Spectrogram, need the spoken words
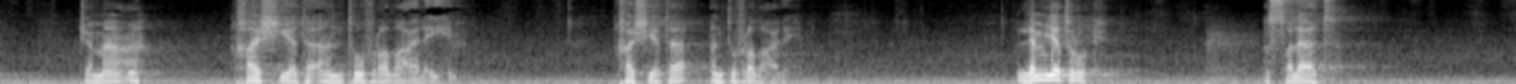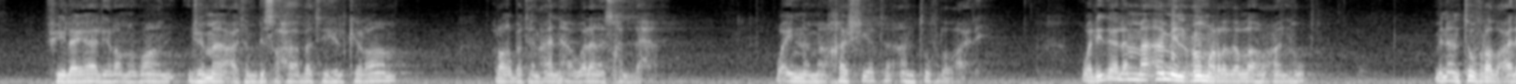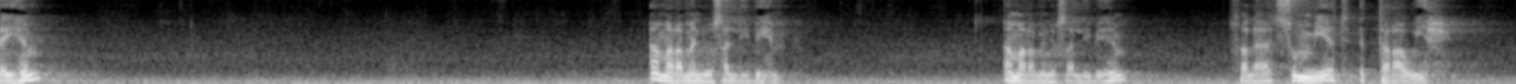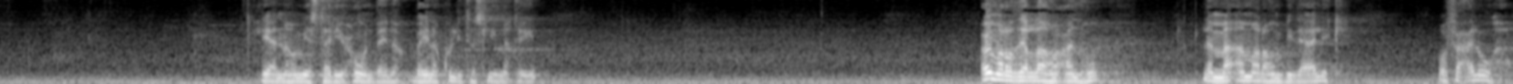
جماعة خشية أن تفرض عليهم. خشية أن تفرض عليهم. لم يترك الصلاة في ليالي رمضان جماعة بصحابته الكرام رغبة عنها ولا نسخا لها وإنما خشية أن تفرض عليه. ولذا لما أمن عمر رضي الله عنه من أن تفرض عليهم أمر من يصلي بهم أمر من يصلي بهم صلاة سميت التراويح. لأنهم يستريحون بين بين كل تسليمتين. عمر رضي الله عنه لما أمرهم بذلك وفعلوها.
